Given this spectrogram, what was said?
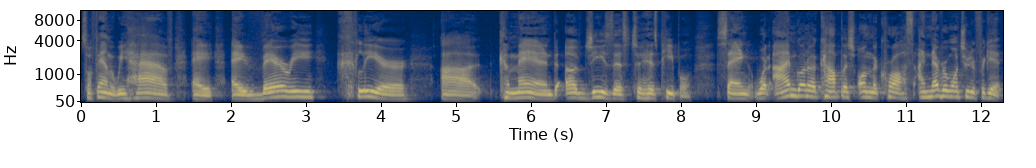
So, family, we have a, a very clear uh, command of Jesus to his people, saying, What I'm going to accomplish on the cross, I never want you to forget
